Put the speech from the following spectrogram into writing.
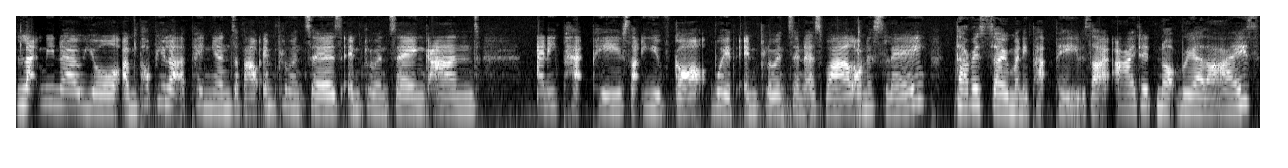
let me know your unpopular opinions about influencers influencing and any pet peeves that you've got with influencing as well honestly. There is so many pet peeves that I did not realise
